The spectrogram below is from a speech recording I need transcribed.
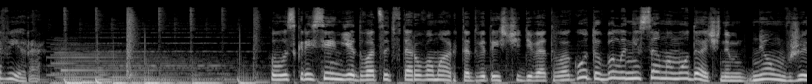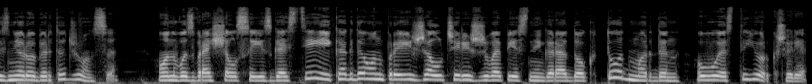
вера. Воскресенье 22 марта 2009 года было не самым удачным днем в жизни Роберта Джонса. Он возвращался из гостей, и когда он проезжал через живописный городок Тодморден в Уэст-Йоркшире,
